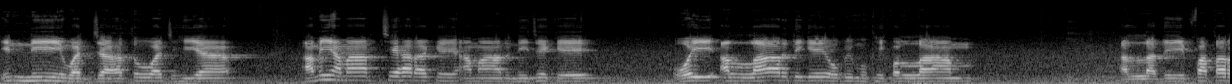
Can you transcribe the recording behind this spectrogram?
ইন্নি ওয়াজ্জাহাতু আমি আমার চেহারাকে, আমার নিজেকে ওই আল্লাহর দিকে অভিমুখী করলাম। আল্লাদি ফাতার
